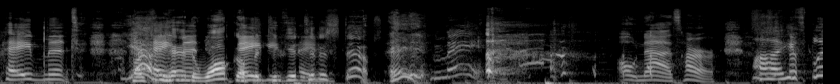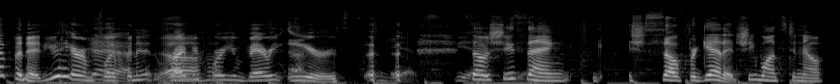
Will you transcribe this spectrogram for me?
Pavement. Yeah, she had to walk up it to baby's get to the steps. Hey, Man. oh, now it's her. Uh, he's flipping it. You hear him Yeah. flipping it right Uh-huh. before your very ears. Yes. yes. So she's saying, so forget it. She wants to know,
